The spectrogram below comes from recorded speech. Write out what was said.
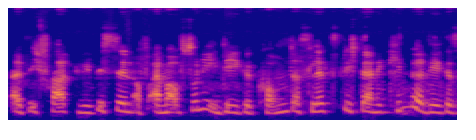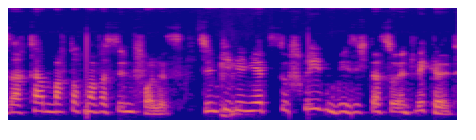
als ich fragte, wie bist du denn auf einmal auf so eine Idee gekommen, dass letztlich deine Kinder dir gesagt haben, mach doch mal was Sinnvolles. Sind die mhm. denn jetzt zufrieden, wie sich das so entwickelt?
